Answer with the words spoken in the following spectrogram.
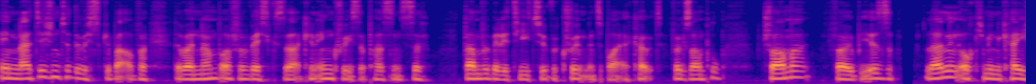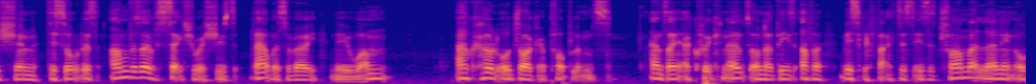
In addition to the risk above, there are a number of risks that can increase a person's vulnerability to recruitment by a cult. For example, trauma, phobias, learning or communication disorders, unresolved sexual issues. That was a very new one. Alcohol or drug problems. And a, a quick note on uh, these other risk factors is a trauma, learning or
